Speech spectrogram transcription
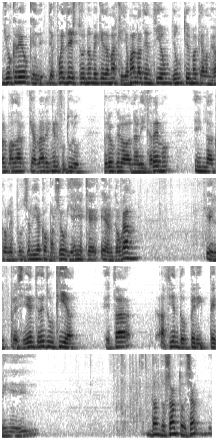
yo creo que después de esto no me queda más que llamar la atención de un tema que a lo mejor va a dar que hablar en el futuro, pero que lo analizaremos en la corresponsalía con Varsovia, y es que Erdogan, el presidente de Turquía, está haciendo peri, dando saltos de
